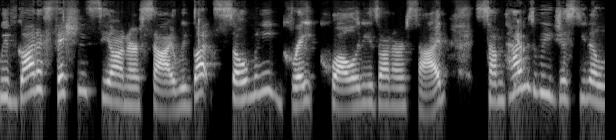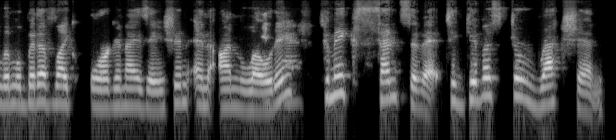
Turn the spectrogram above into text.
we've got efficiency on our side we've got so many great qualities on our side sometimes we just need a little bit of like organization and unloading Yeah. to make sense of it to give us direction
